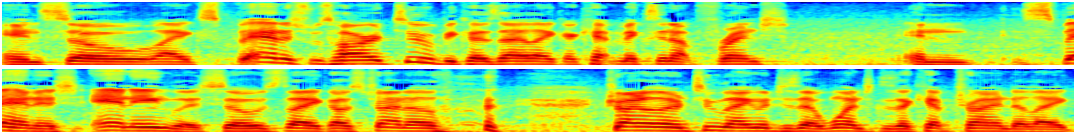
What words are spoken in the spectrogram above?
And so like spanish was hard too because i like i kept mixing up french and spanish and english. So it was like i was trying to trying to learn two languages at once because i kept trying to like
